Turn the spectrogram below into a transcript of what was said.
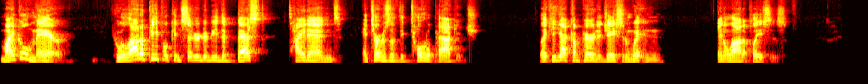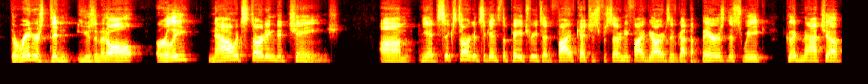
Michael Mayer, who a lot of people consider to be the best tight end in terms of the total package. Like he got compared to Jason Witten in a lot of places. The Raiders didn't use him at all early. Now it's starting to change. Um, he had six targets against the Patriots, had five catches for 75 yards. They've got the Bears this week. Good matchup.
